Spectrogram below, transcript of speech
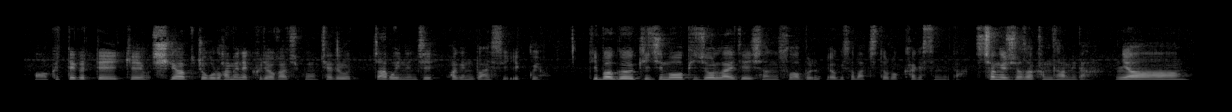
어, 그때그때 이렇게 시각적으로 화면에 그려가지고 제대로 짜고 있는지 확인도 할 수 있고요 debug gizmo visualization 수업을 여기서 마치도록 하겠습니다. 시청해주셔서 감사합니다. 안녕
